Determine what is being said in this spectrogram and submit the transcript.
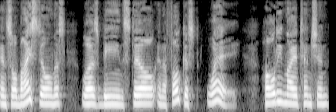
And so my stillness was being still in a focused way, holding my attention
